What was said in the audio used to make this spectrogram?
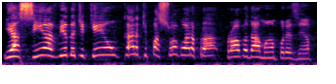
E assim é a vida de quem é um cara que passou agora para a prova da AMAN, por exemplo.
